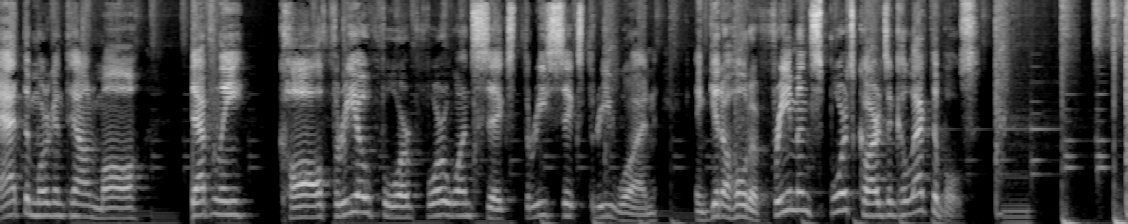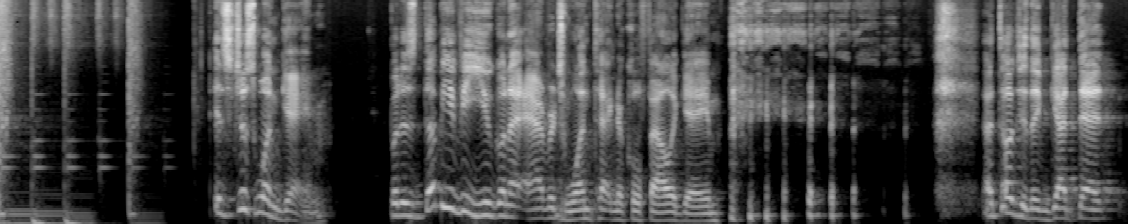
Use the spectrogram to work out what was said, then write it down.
at the Morgantown Mall. Definitely call 304 416 3631 and get a hold of Freeman Sports Cards and Collectibles. It's just one game, but is WVU going to average one technical foul a game? I told you they've got that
